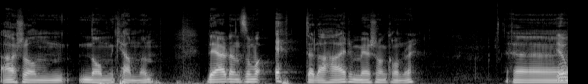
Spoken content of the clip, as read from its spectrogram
er sånn non-canon. Det er den som var etter det her, med Sean Connery. Eh, Ja,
